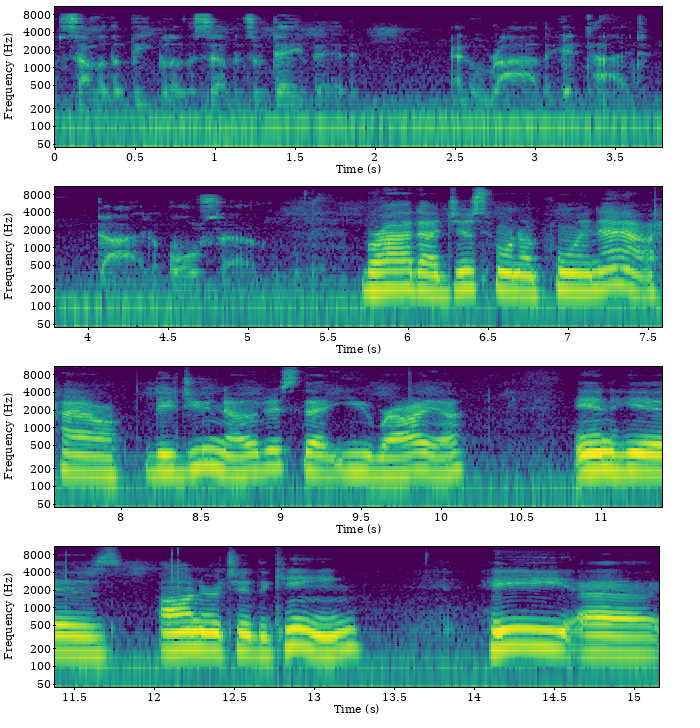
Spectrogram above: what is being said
some of the people of the servants of David, and Uriah the Hittite died also. Bride, I just want to point out how did you notice that Uriah, in his honor to the king, he uh,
